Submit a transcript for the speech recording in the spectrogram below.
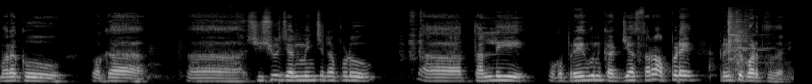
మనకు ఒక శిశువు జన్మించినప్పుడు తల్లి ఒక ప్రేగుని కట్ చేస్తారో అప్పుడే ప్రింట్ పడుతుందని.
